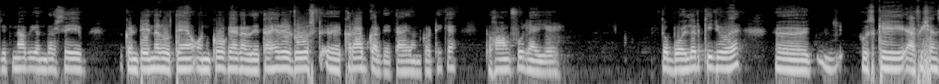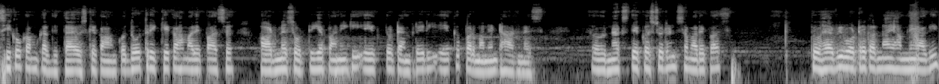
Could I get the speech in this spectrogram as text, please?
जितना भी अंदर से कंटेनर होते हैं, उनको क्या कर देता है रोस्ट ख़राब कर देता है उनको, ठीक है? तो हार्मफुल है ये। तो बॉयलर की जो है उसकी एफिशिएंसी को कम कर देता है उसके काम को। दो तरीके का हमारे पास हार्डनेस होती है पानी की। एक तो टेम्परेरी एक परमानेंट हार्डनेस तो नेक्स्ट देखो स्टूडेंट्स हमारे पास। तो हैवी वाटर करना है हमने आगे।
